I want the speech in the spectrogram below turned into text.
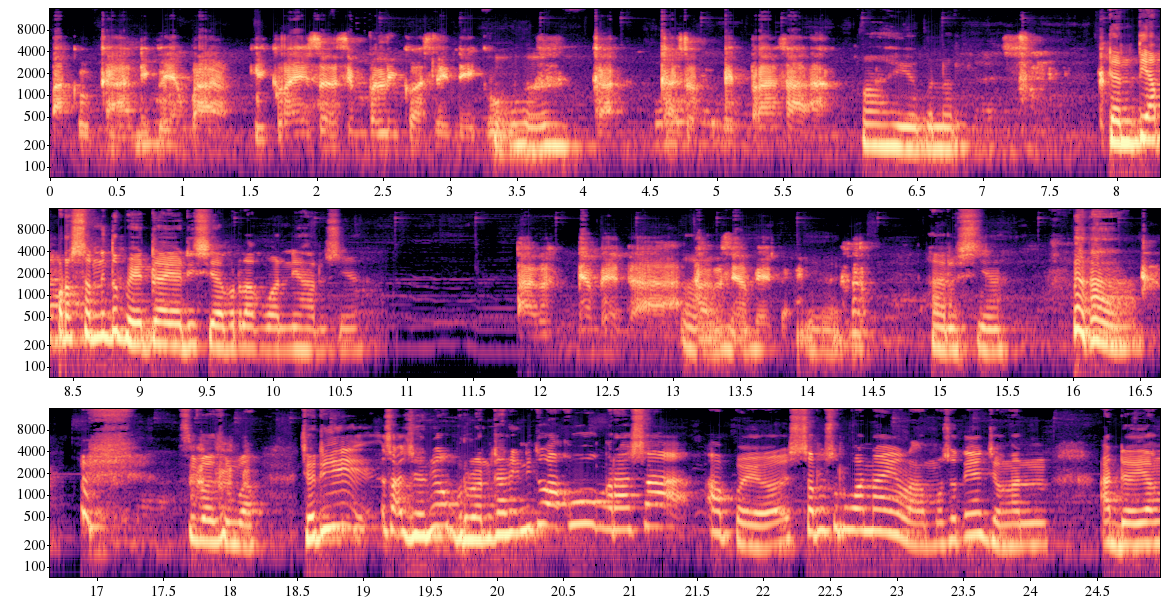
lakukan itu yang baik. Iku aja sesimpel iku asli iku. Gak gak sulit perasaan. Ah iya bener. Dan tiap person itu beda ya di siap perlakuannya harusnya. Harusnya beda. Harusnya beda. Iya, harusnya. Sumpah sumpah. Jadi sakjane obrolan kali ini tuh aku ngerasa apa ya seru-seruan aja lah. Maksudnya jangan ada yang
